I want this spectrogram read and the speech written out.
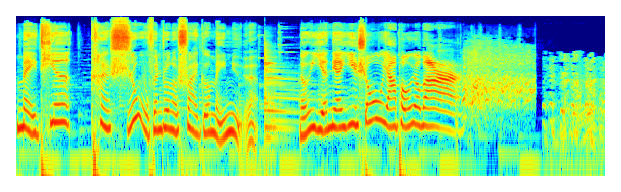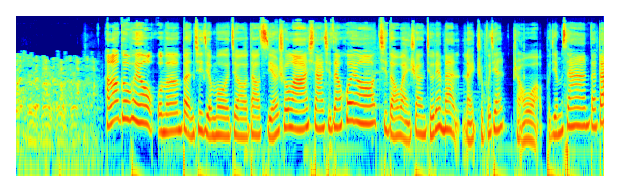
每天看十五分钟的帅哥美女，能延年益寿呀，朋友们。好了，各位朋友，我们本期节目就到此结束啦，下期再会哦！记得晚上九点半来直播间找我，不见不散，拜拜。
